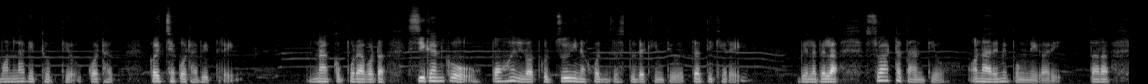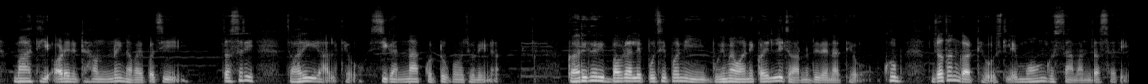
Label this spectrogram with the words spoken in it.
मन लागे थुक्थ्यो कोठा कैच्छा कोठाभित्रै। नाकको पुराबाट सिकानको पहेँलो लतको चुहिन खोज जस्तो देखिन्थ्यो त्यतिखेरै। बेला बेला स्वाट तान्थ्यो अनारेमै पुग्ने गरी। तर माथि अडेने ठाउँ नै नभएपछि जसरी झरिहाल्थ्यो सिकान नाकको टुप्पोमा चुडिन घरिघरि बाउलाले पुछे पनि भुइँमा भने कहिले झर्न दिँदैनथ्यो। खुब जतन गर्थ्यो उसले महँगो सामान जसरी।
